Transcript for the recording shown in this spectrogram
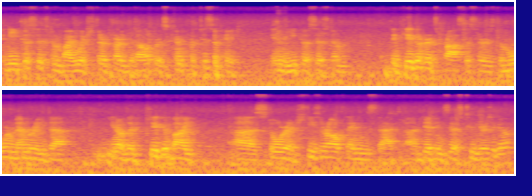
an ecosystem by which third-party developers can participate in the ecosystem. The gigahertz processors, the more memory, the you know the gigabyte uh, storage, these are all things that uh, didn't exist two years ago.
